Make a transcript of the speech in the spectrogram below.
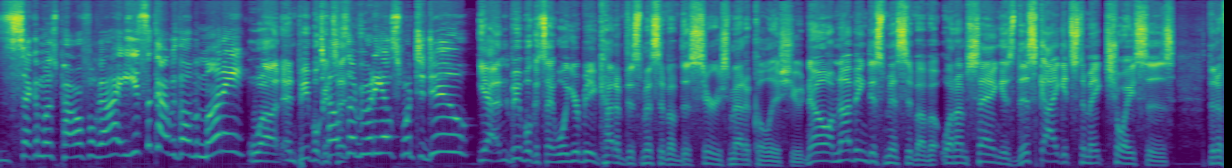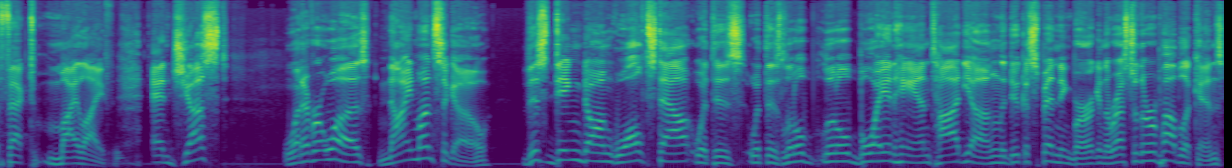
second most powerful guy? He's the guy with all the money. Well, and people could Tells say, everybody else what to do. Yeah, and people could say, well, you're being kind of dismissive of this serious medical issue. No, I'm not being dismissive of it. What I'm saying is this guy gets to make choices that affect my life. And just whatever it was, nine months ago, this ding dong waltzed out with his with his little little boy in hand, Todd Young, the Duke of Spendingburg, and the rest of the Republicans,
